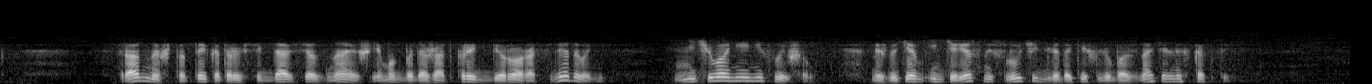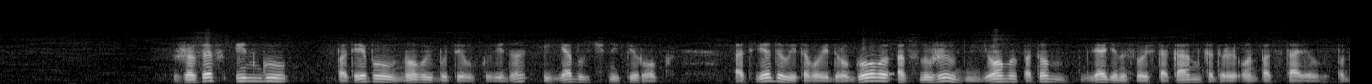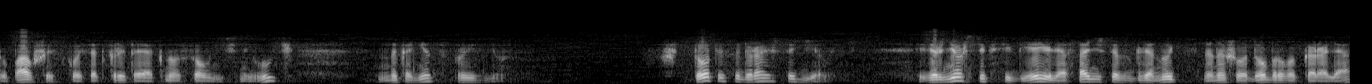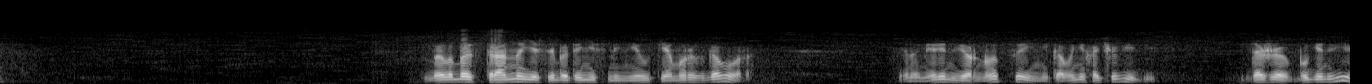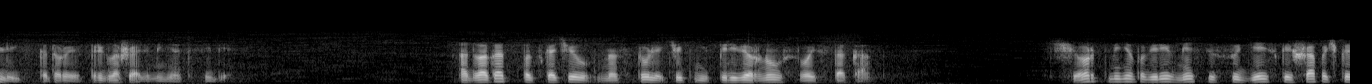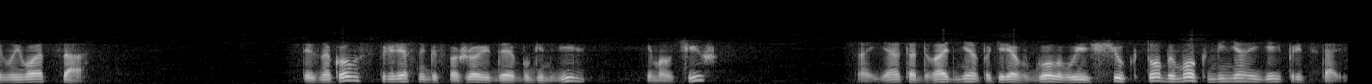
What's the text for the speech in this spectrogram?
Странно, что ты, который всегда все знаешь и мог бы даже открыть бюро расследований, ничего о ней не слышал. Между тем, интересный случай для таких любознательных, как ты. Жозеф Ингу потребовал новую бутылку вина и яблочный пирог — отведал и того, и другого, обслужил Гийома, потом, глядя на свой стакан, который он подставил под упавший сквозь открытое окно солнечный луч, наконец произнес. «Что ты собираешься делать? Вернешься к себе или останешься взглянуть на нашего доброго короля?» «Было бы странно, если бы ты не сменил тему разговора. Я намерен вернуться и никого не хочу видеть. Даже бугенвилей, которые приглашали меня к себе. Адвокат подскочил на стуле, чуть не перевернул свой стакан. Черт меня побери вместе с судейской шапочкой моего отца. Ты знаком с прелестной госпожой де Бугенвиль и молчишь? А я-то два дня, потеряв голову, ищу, кто бы мог меня ей представить.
